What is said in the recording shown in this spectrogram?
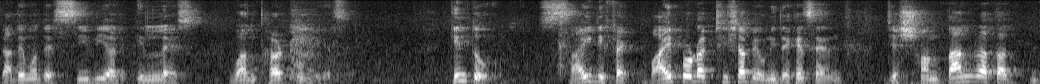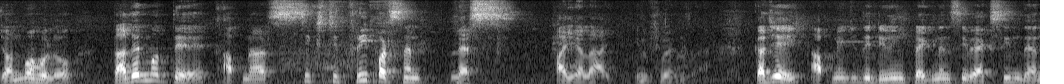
তাদের মধ্যে সিভিয়ার ইলনেস ওয়ান থার্ড কমে গেছে। কিন্তু সাইড ইফেক্ট বাই প্রোডাক্ট হিসাবে উনি দেখেছেন যে সন্তানরা তার জন্ম হলো, তাদের মধ্যে আপনার sixty three percent less ILI influenza কাজেই আপনি যদি ডিউরিং প্রেগনেন্সি ভ্যাকসিন দেন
